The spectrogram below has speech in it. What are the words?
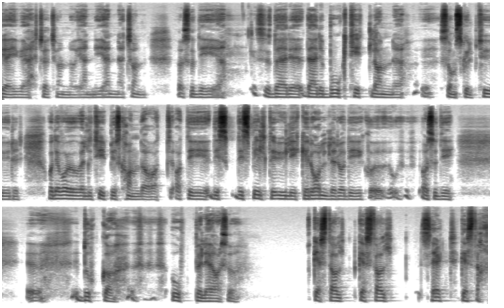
Beivetjatjan og igjen igjen altså de, så der, der er boktitlene eh, som skulpturer. Og det var jo veldig typisk han, da, at, at de, de, de, spilte ulike roller, og de Altså, de dukka opp, eller altså gestalt, gestalt gestalt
